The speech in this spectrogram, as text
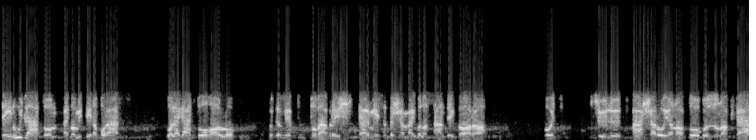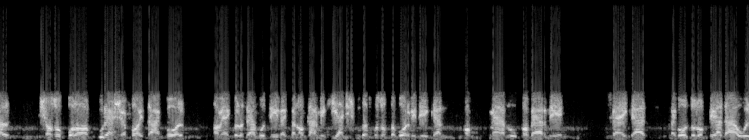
de én úgy látom, meg amit én a borász kollégáktól hallok, hogy azért továbbra is természetesen megvan a szándék arra, hogy szőlőt vásároljanak, dolgozzanak fel, és azokból a kurese fajtákból, amelyekből az elmúlt években akár még hiány is mutatkozott a borvidéken, a Merló, Kaberné, Zweigelt, meg gondolok például,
